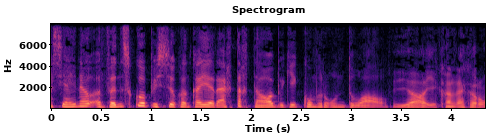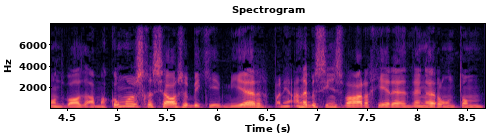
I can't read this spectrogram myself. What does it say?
as jy nou 'n winskoopie soek, dan kan jy regtig daar 'n bietjie kom ronddwaal. Ja, jy kan lekker rondwaal daar, maar kom ons gesels 'n bietjie meer van die ander besienswaardighede en dinge rondom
